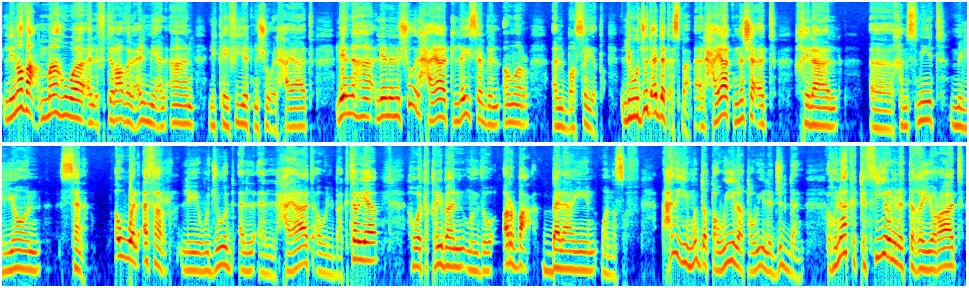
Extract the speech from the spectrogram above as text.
لنضع ما هو الافتراض العلمي الآن لكيفية نشوء الحياة لأنها لأن نشوء الحياة ليس بالأمر البسيط. لوجود عدة أسباب. الحياة نشأت خلال 500 آه، مليون سنة. أول أثر لوجود الحياة أو البكتيريا هو تقريبا منذ أربع بلايين ونصف. هذه مدة طويلة طويلة جدا. هناك كثير من التغيرات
